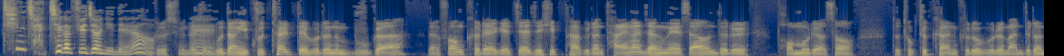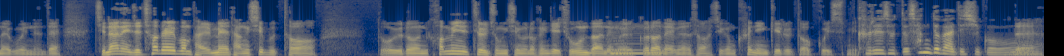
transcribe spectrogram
팀 자체가 퓨전이네요. 그렇습니다. 네. 무당이 굿할 때 부르는 무가, 펑크, 레게, 재즈, 힙합 이런 다양한 장르의 사운드를 버무려서 또 독특한 groove를 만들어내고 있는데 지난해 이제 첫 앨범 발매 당시부터 또 이런 커뮤니티를 중심으로 굉장히 좋은 반응을 음. 끌어내면서 지금 큰 인기를 또 얻고 있습니다. 그래서 또 상도 받으시고. 네.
